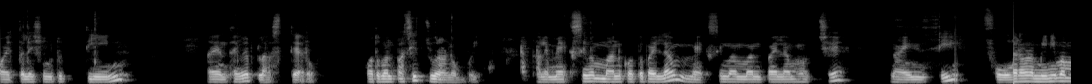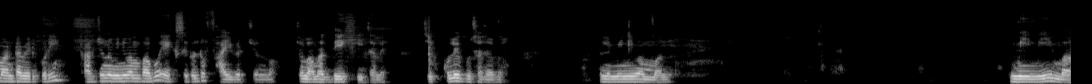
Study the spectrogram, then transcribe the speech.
পঁয়তাল্লিশ ইন্টু তিন, আর এখানে থাকবে প্লাস তেরো। কত মান পাচ্ছি? চুরানব্বই। তাহলে ম্যাক্সিমাম মান কত পাইলাম? ম্যাক্সিমাম মান পাইলাম হচ্ছে নাইনটি ফোর আমরা মিনিমাম মানটা বের করি। কার জন্য মিনিমাম পাবো এক্স ইকুয়াল টু ফাইভ এর জন্য। চলো আমরা দেখি তাহলে। চেক করলেই বোঝা যাবে। তাহলে মিনিমাম মান। মিনিমা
